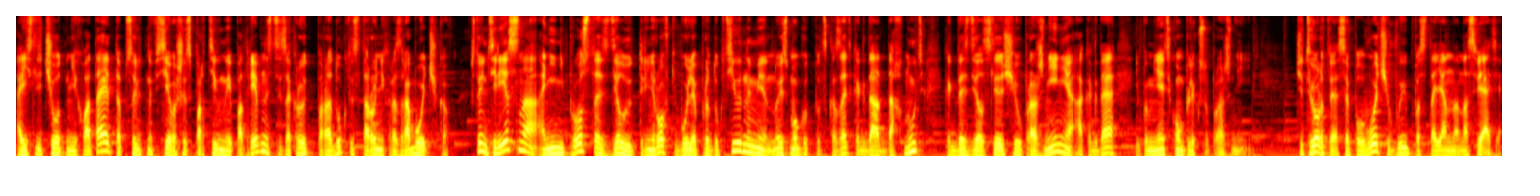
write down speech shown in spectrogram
а если чего-то не хватает, абсолютно все ваши спортивные потребности закроют продукты сторонних разработчиков. Что интересно, они не просто сделают тренировки более продуктивными, но и смогут подсказать, когда отдохнуть, когда сделать следующее упражнение, а когда и поменять комплекс упражнений. Четвертое, с Apple Watch вы постоянно на связи.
